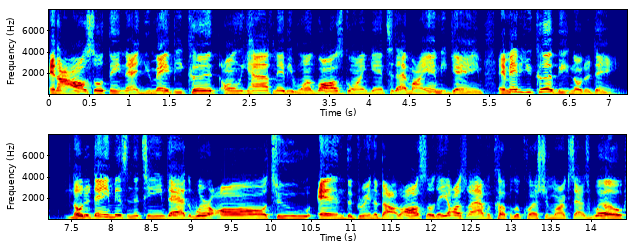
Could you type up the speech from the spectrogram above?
And I also think that you maybe could only have maybe one loss going into that Miami game, and maybe you could beat Notre Dame. Notre Dame isn't a team that we're all too in the green about. Also, they also have a couple of question marks as well,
